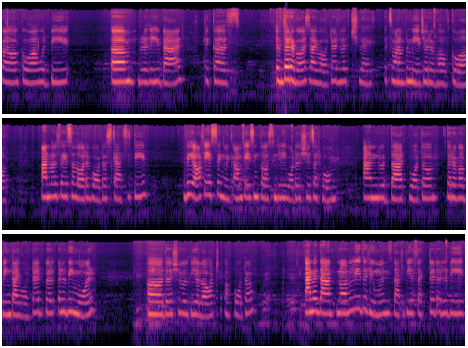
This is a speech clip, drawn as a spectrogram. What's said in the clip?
uh, Goa would be um, really bad because if the river is diverted, which like it's one of the major river of Goa, and we'll face a lot of water scarcity. We are facing like I'm facing personally water issues at home, and with that water, the river being diverted, will it'll be more uh, the issue will be a lot of water. And with that, not only the humans that will be affected, it will be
